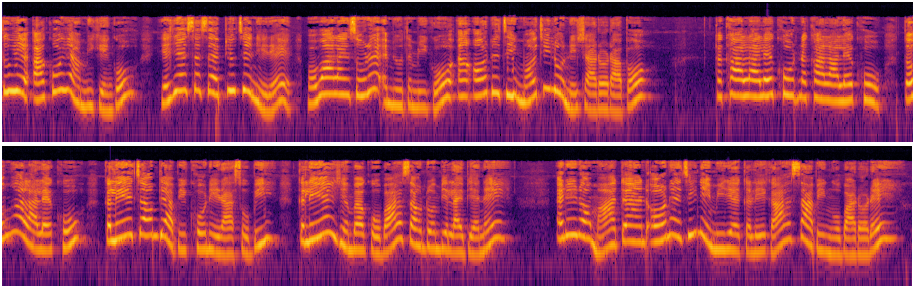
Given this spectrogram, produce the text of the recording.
သူ့ရဲ့အားကိုးရာမိခင်ကိုရရဆက်ဆက်ပြုတ်ကျင်နေတဲ့ဝဝလိုင်းဆိုတဲ့အမျိုးသမီးကိုအန်အော်တကြီးမောကြီးလို့နေရှာတော့တာပေါ့။တစ်ခါလာလဲခိုးနှစ်ခါလာလဲခိုးသုံးခါလာလဲခိုးကလေးအကြောင်းပြပြီးခိုးနေတာဆိုပြီးကလေးရဲ့ရင်ဘတ်ကိုပါစောင်းတွန်းပစ်လိုက်ပြန်တယ်။အဲ့ဒီတော့မှတန်အောနဲ့ကြီးနေမိတဲ့ကလေးကစပြီးငိုပါတော့တယ်။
